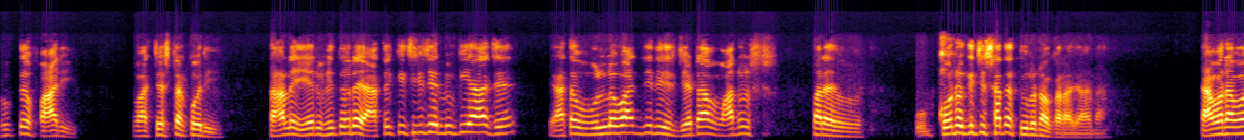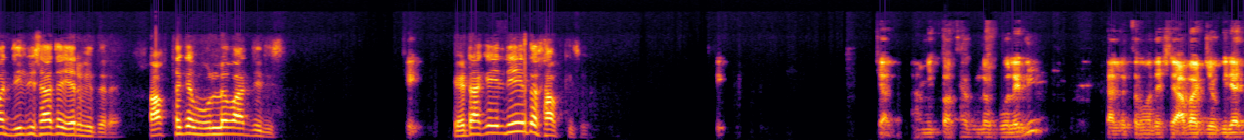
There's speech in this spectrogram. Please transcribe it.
ঢুকতে পারি বা চেষ্টা করি, তাহলে এর ভিতরে এত কিছু যে লুকিয়ে আছে, এত মূল্যবান জিনিস যেটা মানুষ মানে কোনো কিছুর সাথে তুলনা করা যায় না। এমন এমন জিনিস আছে এর ভিতরে। সব থেকে মূল্যবান জিনিস। ঠিক। এটাকে নিয়ে তো সবকিছু। চলো আমি কথাগুলো বলে নিই। তাহলে তোমাদের আবার যোগীরাজ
